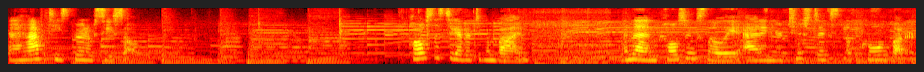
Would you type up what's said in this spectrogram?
and a half teaspoon of sea salt. Pulse this together to combine, and then pulsing slowly, adding your two sticks of cold butter.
